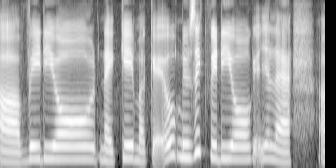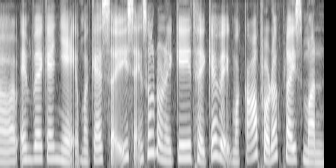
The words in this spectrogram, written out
uh, video này kia mà kiểu music video kiểu như là ờ, uh, MV ca nhạc mà ca sĩ sản xuất đồ này kia thì cái việc mà có product placement placement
